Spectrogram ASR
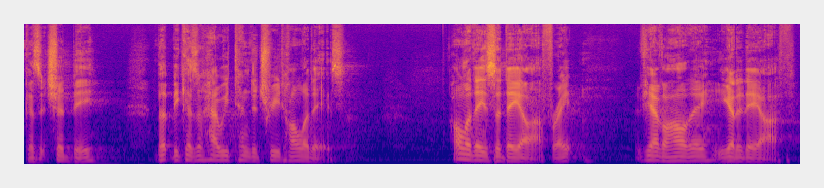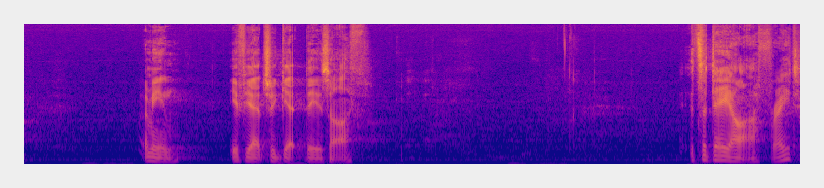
because it should be, but because of how we tend to treat holidays. Holiday's a day off, right? If you have a holiday, you got a day off. I mean, if you actually get days off. It's a day off, right?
